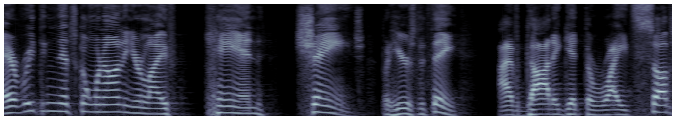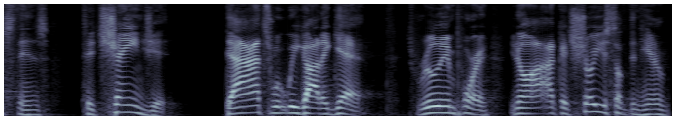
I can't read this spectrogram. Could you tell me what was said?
everything that's going on in your life can change. But here's the thing I've got to get the right substance to change it. That's what we got to get. It's really important. You know, I, could show you something here,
